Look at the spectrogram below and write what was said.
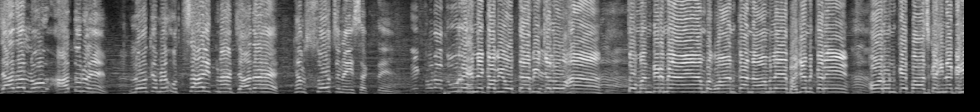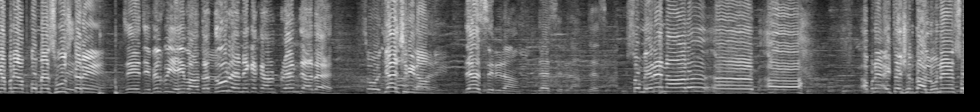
ज्यादा लोग आतुर हैं लोगों के में उत्साह इतना ज्यादा है कि हम सोच नहीं सकते हैं एक थोड़ा दूर रहने का भी होता है अभी चलो हाँ तो मंदिर में आए हैं भगवान का नाम लें भजन करें और उनके पास कहीं ना कहीं अपने आप को महसूस करें जी जी बिल्कुल यही बात है दूर रहने के कारण प्रेम ज्यादा है सो जय श्री राम जी जय श्री राम जय श्री राम जय श्री राम ਸੋ ਮੇਰੇ ਨਾਲ ਅ, ਅ, ਆਪਣੇ ਇੱਥੇ ਸ਼ਰਧਾਲੂ ਨੇ ਸੋ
